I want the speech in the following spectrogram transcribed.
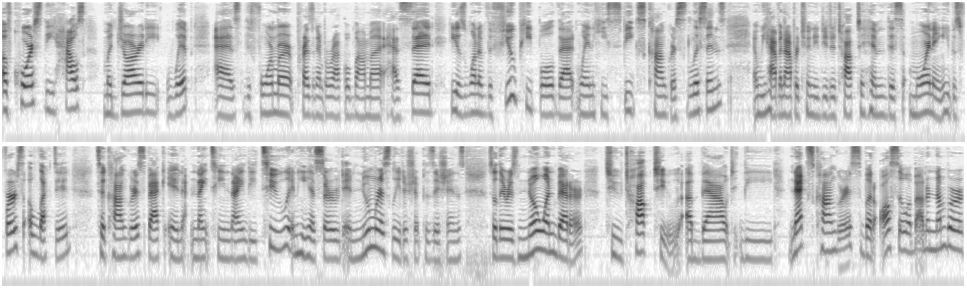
of course, the House majority whip. As the former President Barack Obama has said, he is one of the few people that when he speaks, Congress listens. And we have an opportunity to talk to him this morning. He was first elected to Congress back in 1992, and he has served in numerous leadership positions. So there is no one better to talk to about the next Congress, but also about a number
